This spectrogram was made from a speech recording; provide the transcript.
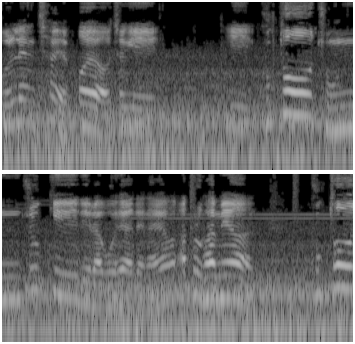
원래는 참 예뻐요. 저기 이 국토 종주길이라고 해야 되나요? 앞으로 가면 국토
